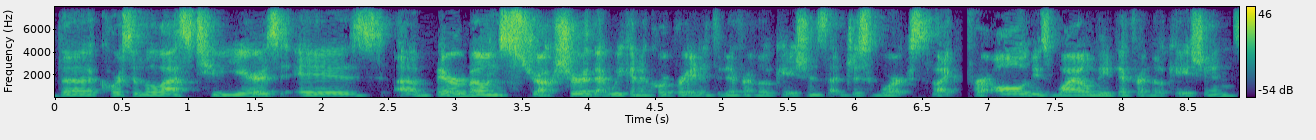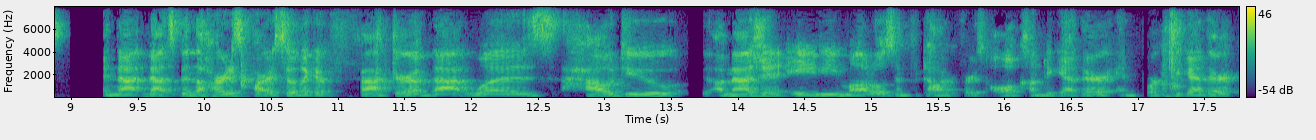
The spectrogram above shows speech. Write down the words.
the course of the last two years is a bare bones structure that we can incorporate into different locations that just works like for all these wildly different locations and that that's been the hardest part. So like a factor of that was how do imagine 80 models and photographers all come together and work together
